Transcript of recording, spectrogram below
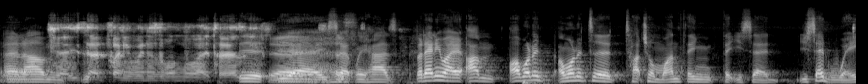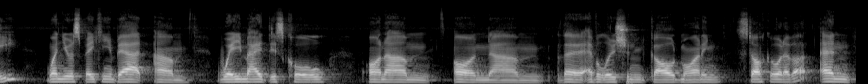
And um, Yeah, he's had plenty of winners along the way too. hasn't Yeah, he? yeah, Yeah, he yeah. certainly has. But anyway, um, I wanted I wanted to touch on one thing that you said. You said we when you were speaking about um, we made this call on um on um the evolution gold mining stock or whatever, and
